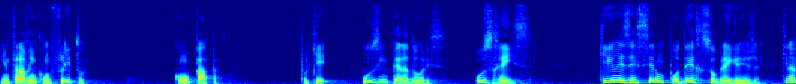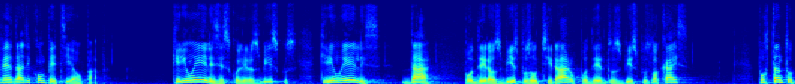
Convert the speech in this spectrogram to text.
entravam em conflito com o Papa, porque os imperadores, os reis, queriam exercer um poder sobre a Igreja que, na verdade, competia ao Papa. Queriam eles escolher os bispos, queriam eles dar poder aos bispos ou tirar o poder dos bispos locais. Portanto,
